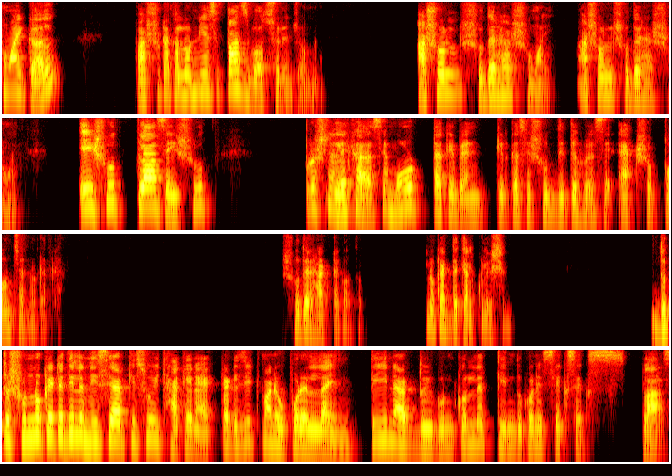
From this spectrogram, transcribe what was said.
সময়কাল, পাঁচশো টাকা লোন নিয়েছে পাঁচ বছরের জন্য। আসল সুদের হার সময়, আসল সুদের হার সময়। এই সুদ প্লাস এই সুদ, প্রশ্নে লেখা আছে, মোট তাকে ব্যাংকের কাছে সুদ দিতে হয়েছে একশো পঞ্চান্ন টাকা। সুদের হারটা কত? লুক অ্যাট দ্য ক্যালকুলেশন দুটো শূন্য কেটে দিলে নিচে আর কিছুই থাকে না। একটা ডিজিট মানে উপরের লাইন তিন আর দুই গুণ করলে তিন দুগুণে সিক্স এক্স প্লাস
